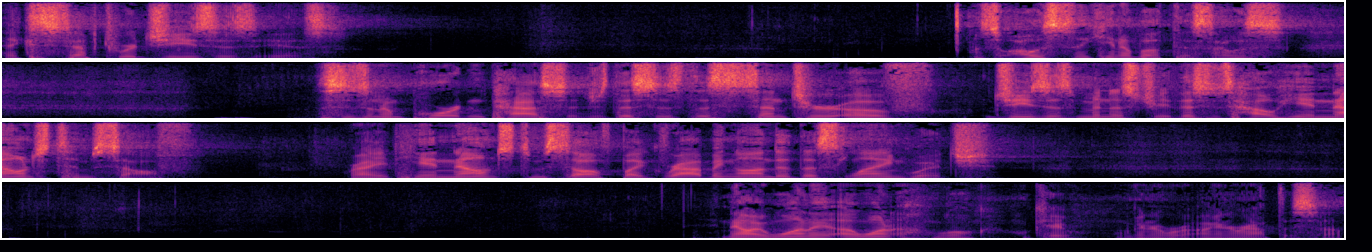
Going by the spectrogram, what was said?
Except where Jesus is. So I was thinking about this. I was, this is an important passage. This is the center of Jesus' ministry. This is how he announced himself, right? He announced himself by grabbing onto this language Now I want to, I want, well, okay, I'm going to, I'm going to wrap this up.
